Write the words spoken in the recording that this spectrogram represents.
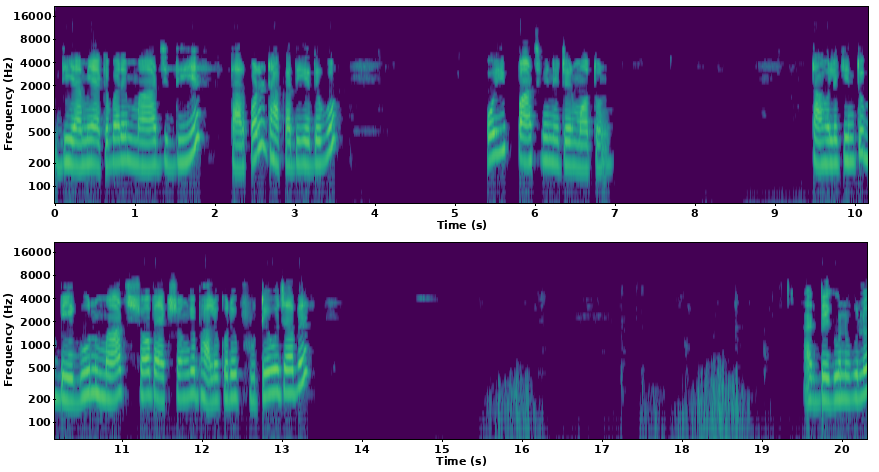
দিয়ে আমি একেবারে মাছ দিয়ে তারপরে ঢাকা দিয়ে দেব। ওই পাঁচ মিনিটের মতন। তাহলে কিন্তু বেগুন, মাছ সব একসঙ্গে ভালো করে ফুটেও যাবে। আর বেগুনগুলো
